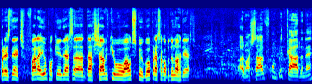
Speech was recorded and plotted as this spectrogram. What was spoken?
Presidente, fala aí um pouquinho dessa, da chave que o Altos pegou para essa Copa do Nordeste. Olha, uma chave complicada, né?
